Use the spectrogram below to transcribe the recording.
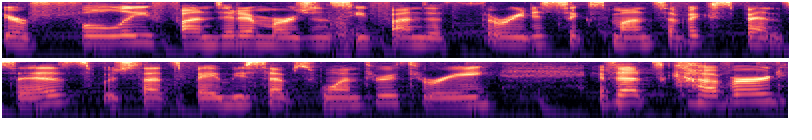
your fully funded emergency fund of three to six months of expenses, which that's baby steps one through three, if that's covered,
